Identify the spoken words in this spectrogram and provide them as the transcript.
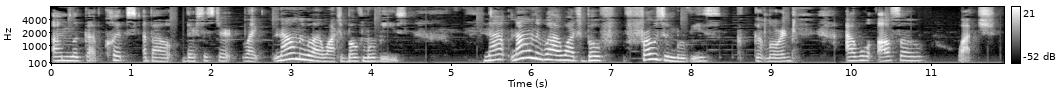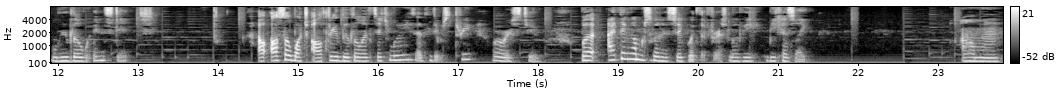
um look up clips about their sister, like not only will I watch both movies, not not only will I watch both Frozen movies, good lord, I will also watch Lilo and Stitch. I'll also watch all three Lilo and Stitch movies. I think there was three or was two, but I think I'm just gonna stick with the first movie because like, um,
